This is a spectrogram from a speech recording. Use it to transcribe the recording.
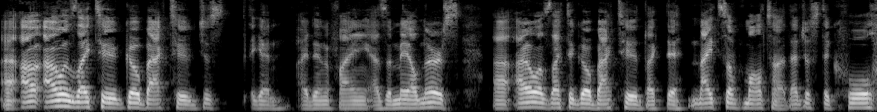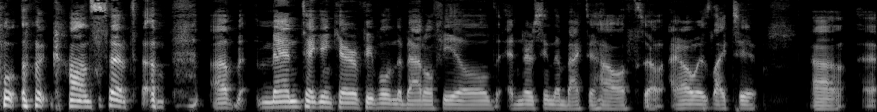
I I always like to go back to just again identifying as a male nurse. Uh, I always like to go back to like the Knights of Malta. That's just a cool concept of of men taking care of people in the battlefield and nursing them back to health. So I always like to uh, uh,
